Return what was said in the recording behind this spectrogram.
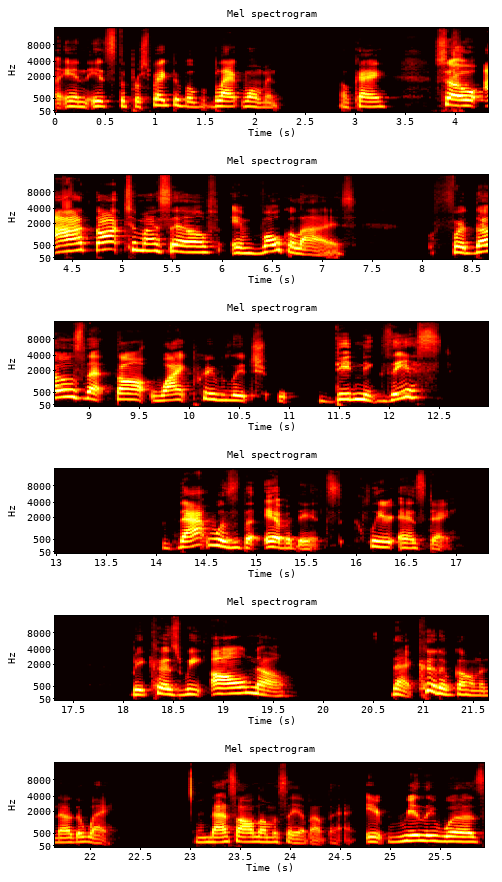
and it's the perspective of a black woman. Okay. So I thought to myself and vocalize for those that thought white privilege didn't exist, that was the evidence clear as day. Because we all know that could have gone another way. And that's all I'm going to say about that. It really was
